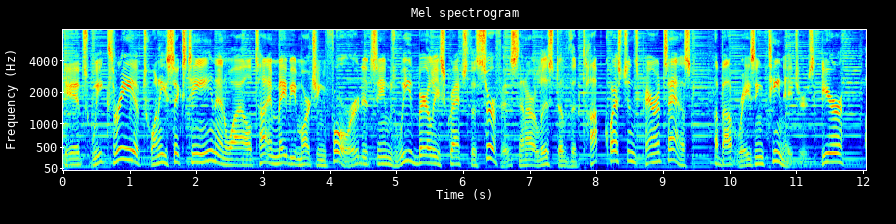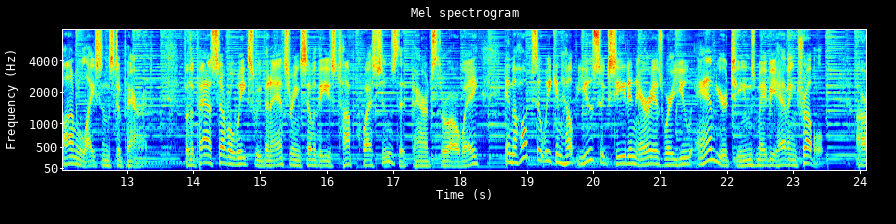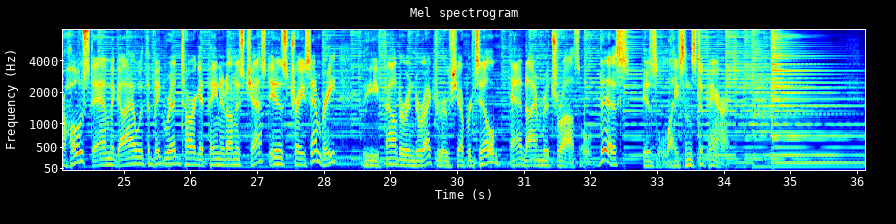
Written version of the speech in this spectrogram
It's week three of 2016, and while time may be marching forward, it seems we've barely scratched the surface in our list of the top questions parents ask about raising teenagers here on License to Parent. For the past several weeks, we've been answering some of these top questions that parents throw our way in the hopes that we can help you succeed in areas where you and your teens may be having trouble. Our host and the guy with the big red target painted on his chest is Trace Embry, the founder and director of Shepherd's Hill, and I'm Rich Roszel. This is License to Parent.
